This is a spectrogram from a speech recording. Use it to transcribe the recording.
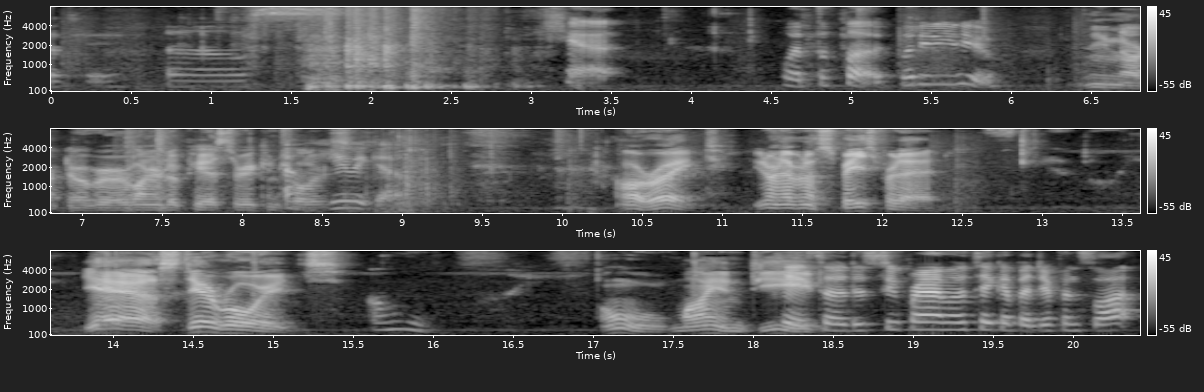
Okay. Uh, cat. What the fuck? What did you do? You knocked over one of the PS3 Oh, controllers. here we go. All right. You don't have enough space for that. Yeah, steroids. Oh. Oh, my indeed. Okay, so does super ammo take up a different slot?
